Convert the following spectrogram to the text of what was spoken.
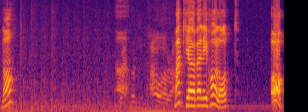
Na? Machiavelli halott! Oh!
